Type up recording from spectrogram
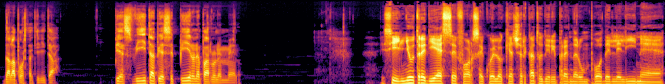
dalla portatilità. PS Vita, PSP non ne parlo nemmeno. Sì, il New 3DS forse è quello che ha cercato di riprendere un po' delle linee,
